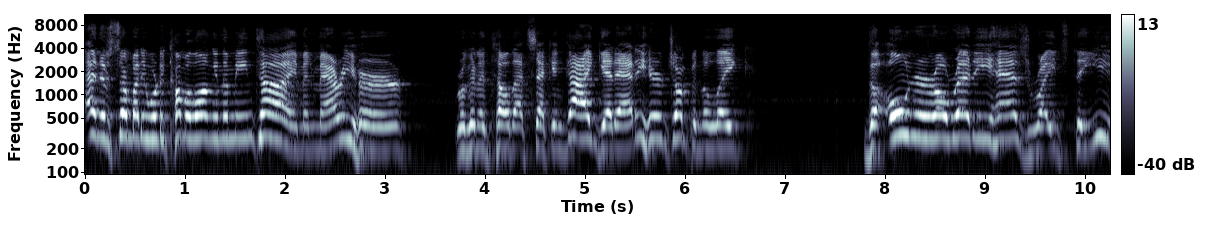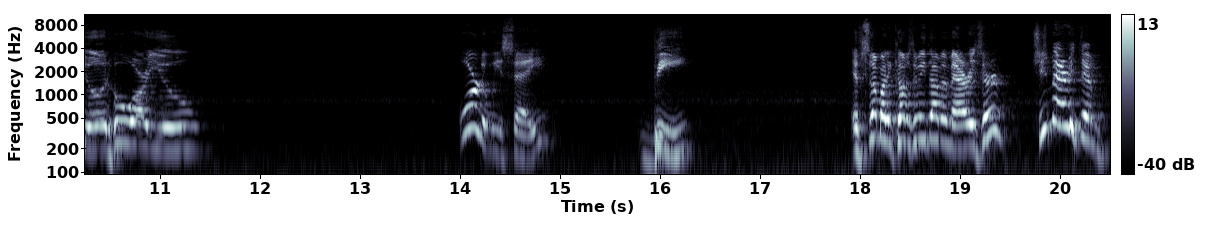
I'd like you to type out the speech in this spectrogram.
And if somebody were to come along in the meantime and marry her, we're going to tell that second guy, get out of here, jump in the lake. The owner already has rights to yield. Who are you? Or do we say, B. If somebody comes to them and marries her, she's married to him.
